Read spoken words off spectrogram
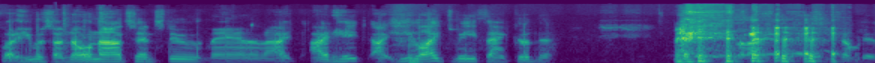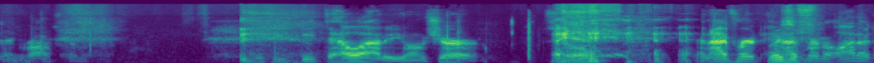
but he was a no nonsense dude, man. And I I'd hate I, he liked me, thank goodness. But I somebody that crossed him. 'Cause He beat the hell out of you, I'm sure. So, and I've heard Where's I've heard a lot of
